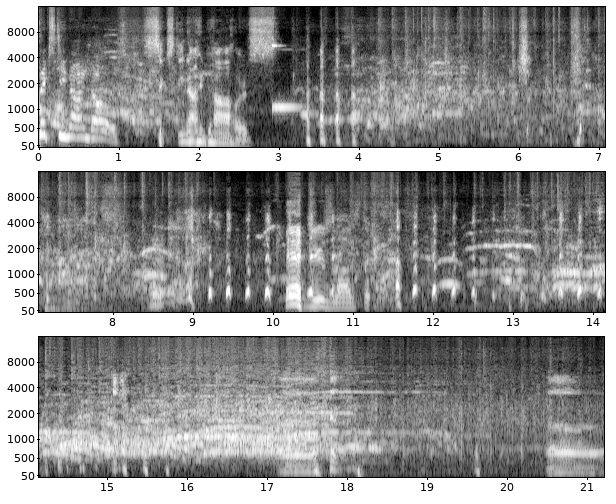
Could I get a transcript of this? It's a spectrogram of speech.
$69. $69. Drew's lost it. Uh, uh,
